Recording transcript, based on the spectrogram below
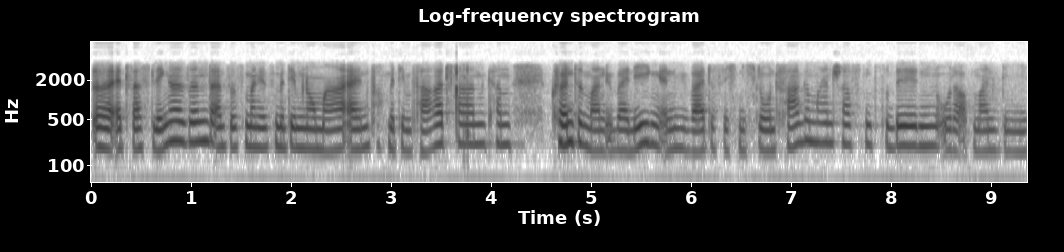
äh, etwas länger sind, als dass man jetzt mit dem normal einfach mit dem Fahrrad fahren kann, könnte man überlegen, inwieweit es sich nicht lohnt, Fahrgemeinschaften zu bilden oder ob man die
